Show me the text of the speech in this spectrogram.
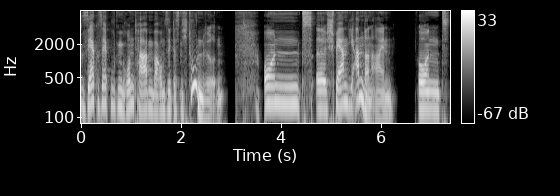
sehr, sehr guten Grund haben, warum sie das nicht tun würden. Und äh, sperren die anderen ein. Und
